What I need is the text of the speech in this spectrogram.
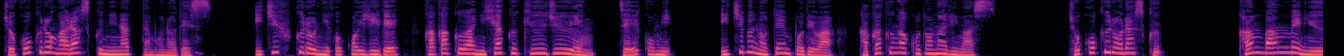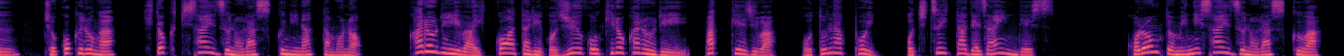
チョコクロがラスクになったものです。1袋に5個入りで価格は290円、税込み。一部の店舗では価格が異なります。チョコクロラスク。看板メニュー、チョコクロが一口サイズのラスクになったもの。カロリーは1個あたり55キロカロリー。パッケージは大人っぽい、落ち着いたデザインです。コロンとミニサイズのラスクは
